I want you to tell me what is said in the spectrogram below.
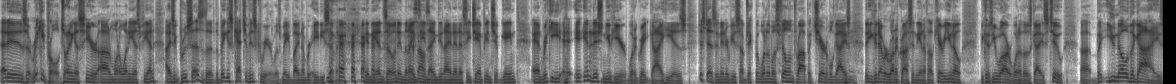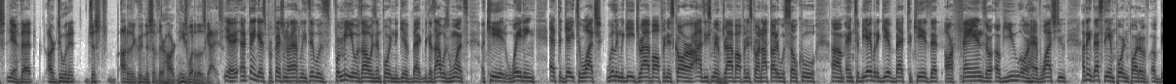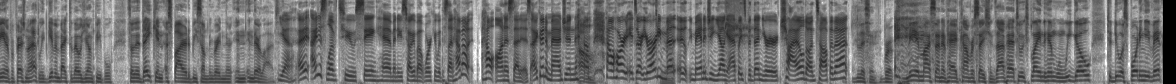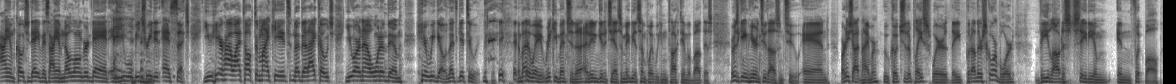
That is Ricky Proehl joining us here on 101 ESPN. Isaac Bruce says the, the biggest catch of his career was made by number 87 in the end zone in the 1999 awesome. NFC Championship game. And Ricky, in addition, you hear what a great guy he is, just as an interview subject, but one of the most philanthropic, charitable guys mm-hmm. that you could ever run across in the NFL. Carey, you know, because you are one of those guys too, uh, but you know the guys yeah. that are doing it just out of the goodness of their heart, and he's one of those guys. Yeah, I think as professional athletes, it was for me. It was always important to give back because I was once a kid waiting at the gate to watch Willie McGee drive off in his car or Ozzie Smith Mm-hmm. drive off in his car, and I thought it was so cool. Um, and to be able to give back to kids that are fans or, of you or have watched you, I think that's the important part of, of being a professional athlete, giving back to those young people so that they can aspire to be something great in their in, in their lives. Yeah, I, I just love to seeing him, and he was talking about working with the son. How about how honest that is? I couldn't imagine how, Oh. how hard it's. You're already ma- uh, managing young athletes, but then your child on top of that. Listen, Brooke, me and my son have had conversations. I've had to explain to him when we go to do a sporting event, I am Coach Davis. I am no longer dad, and you will be treated as such. You hear how I talk to my kids that I coach. You are now one of them. Here we go. Let's get to it. and by the way, Ricky mentioned, and I didn't get a chance, and maybe at some point we can talk to him about this. There was a game here in 2002, and Marty Schottenheimer, who coached at a place where they put on their scoreboard the loudest stadium in football,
